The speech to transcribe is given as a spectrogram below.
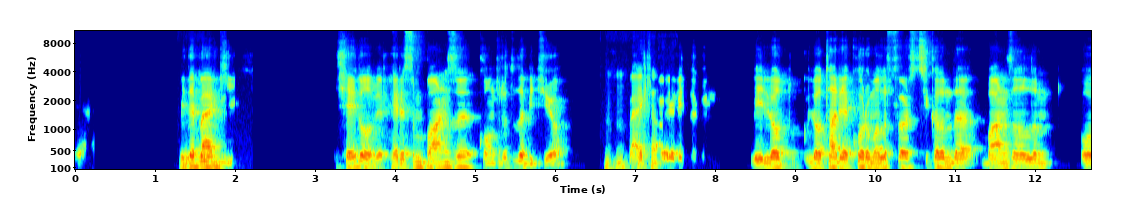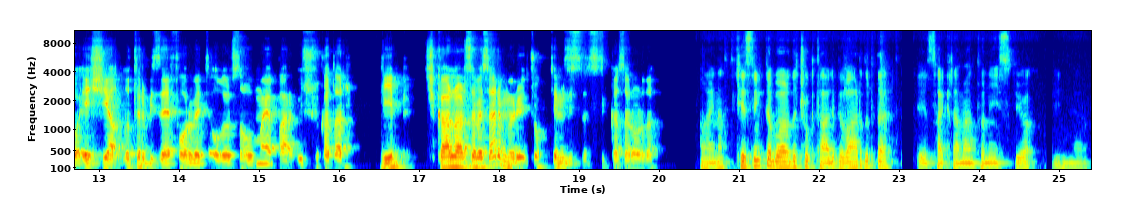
yani. Bir de belki şey de olabilir. Harrison Barnes'ı kontratı da bitiyor. Hı hı. Belki böyle bir bir lot, lotarya korumalı first çıkalım da Barnes alalım. O eşiği atlatır bize. Forvet olur, savunma yapar, üçlük atar deyip çıkarlarsa vesaire Murray çok temiz istatistik kasar orada. Aynen. Kesinlikle bu arada çok talibi vardır da e, Sacramento ne istiyor bilmiyorum.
